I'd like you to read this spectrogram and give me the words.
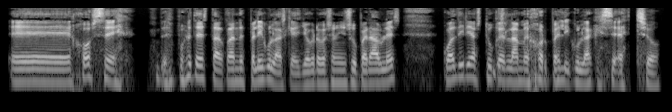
eh, José, después de estas grandes películas que yo creo que son insuperables, ¿cuál dirías tú que es la mejor película que se ha hecho?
